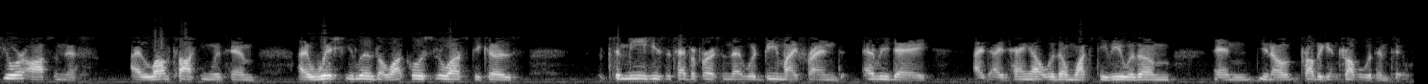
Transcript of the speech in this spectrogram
pure awesomeness. I love talking with him. I wish he lived a lot closer to us because to me, he's the type of person that would be my friend every day. I'd, I'd hang out with him, watch TV with him, and you know probably get in trouble with him too.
